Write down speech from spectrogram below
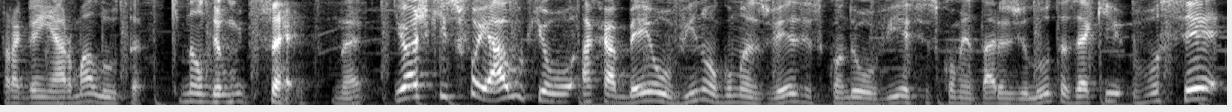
para ganhar uma luta, que não deu muito certo, né? E eu acho que isso foi algo que eu acabei ouvindo algumas vezes quando eu ouvi esses comentários de lutas, é que você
